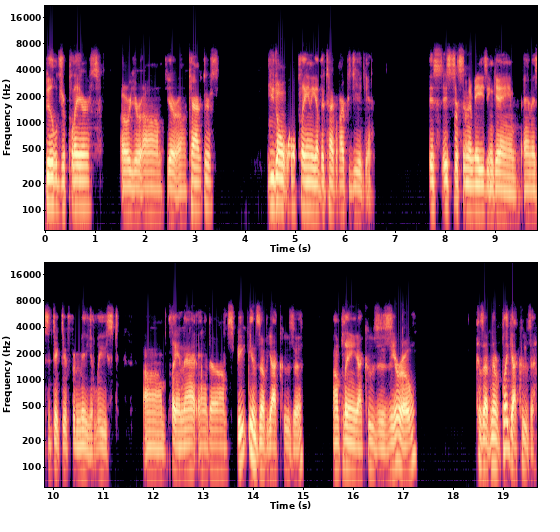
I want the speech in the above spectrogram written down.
build your players or your um your uh, characters, you don't want to play any other type of RPG again. It's it's just an amazing game and it's addictive for me at least. Um, playing that. And um, speaking of Yakuza, I'm playing Yakuza Zero because I've never played Yakuza,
